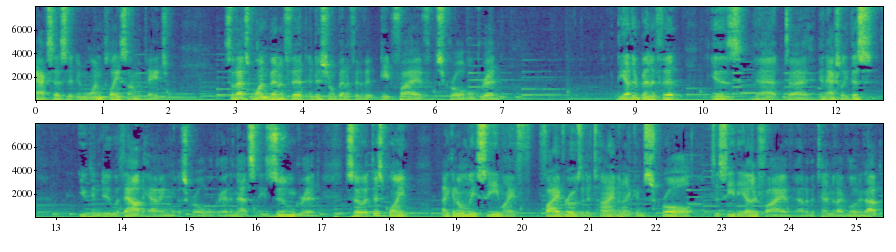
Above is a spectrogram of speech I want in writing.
access it in one place on the page. So that's one benefit, additional benefit of it, 8.5 scrollable grid. The other benefit is that, uh, and actually this you can do without having a scrollable grid, and that's a zoom grid. So at this point, I can only see my five rows at a time, and I can scroll to see the other five out of the ten that I've loaded up.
